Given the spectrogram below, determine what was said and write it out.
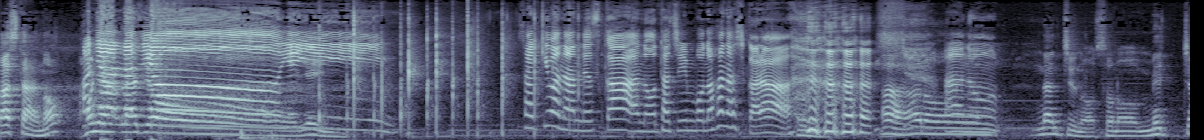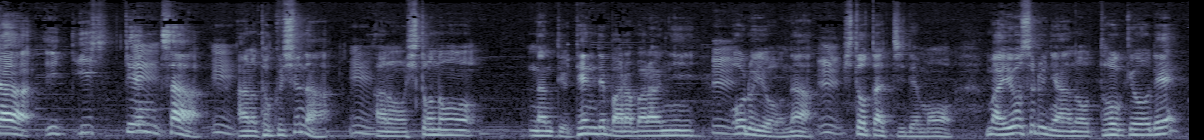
マスターのほにゃラジオさっきは何ですか？あの立ちんぼの話から、ああのー あのなんちゅうの？そのめっちゃい一見さ、うん。うん。あの特殊な、うん。あの人のなんていう点でバラバラにうん。おるようなうん。人たちでも、まあ要するにあの東京で、うん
